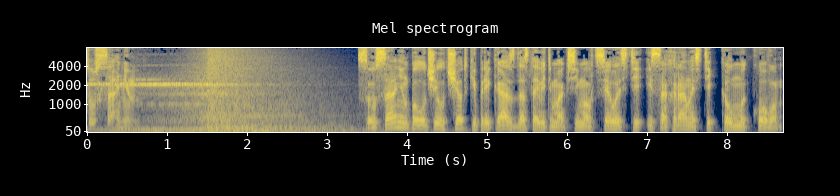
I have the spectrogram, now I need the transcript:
Сусанин. Сусанин получил четкий приказ доставить Максима в целости и сохранности к Калмыковым.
